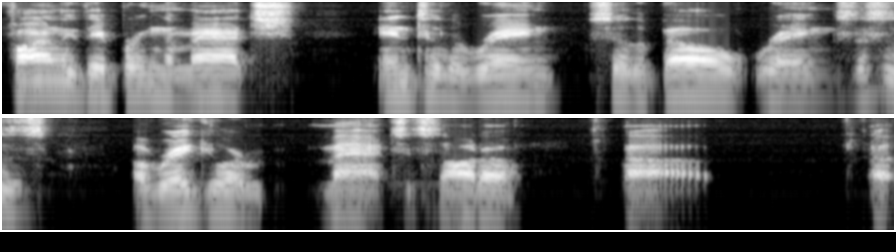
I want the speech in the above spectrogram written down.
finally, they bring the match into the ring. So the bell rings. This is a regular match. It's not a, uh, a,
